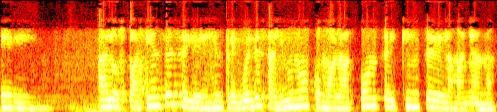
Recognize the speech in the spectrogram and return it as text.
eh, a los pacientes se les entregó el desayuno como a las 11 y 15 de la mañana.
